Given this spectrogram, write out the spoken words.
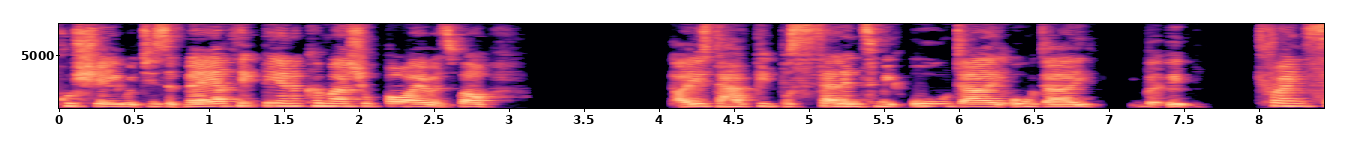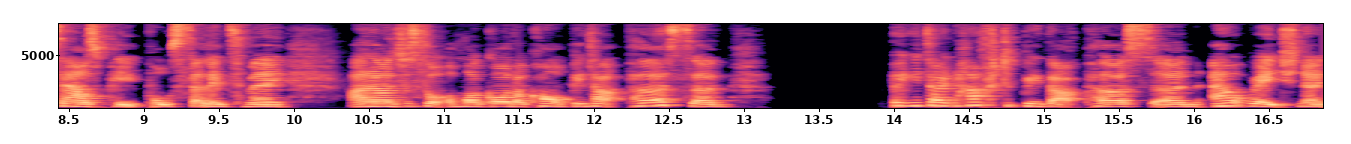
pushy, which isn't me. I think being a commercial buyer as well. I used to have people selling to me all day, all day, but it, trained salespeople selling to me. And I just thought, oh my God, I can't be that person but you don't have to be that person. Outreach, no,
